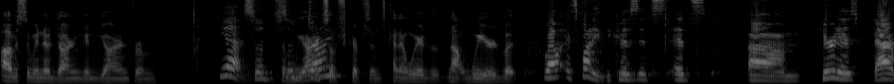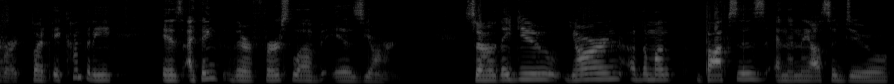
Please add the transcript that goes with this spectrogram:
Obviously, we know darn good yarn from yeah. So some so yarn darn- subscriptions. Kind of weird, not weird, but Well, it's funny because it's it's um, here it is fabric, but the company is I think their first love is yarn. So they do yarn of the month boxes, and then they also do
